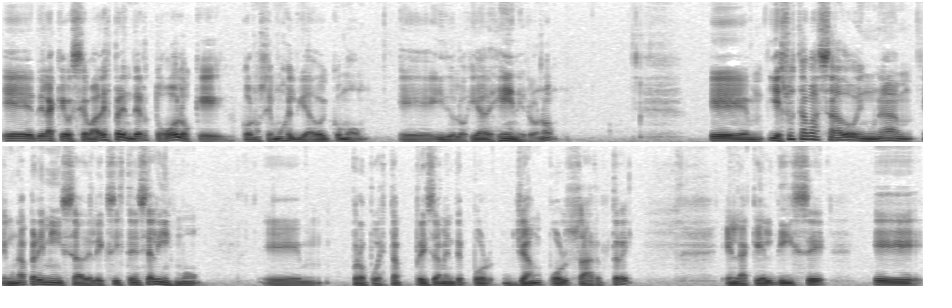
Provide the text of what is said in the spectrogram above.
de la que se va a desprender todo lo que conocemos el día de hoy como ideología de género, ¿no? Eh, y eso está basado en una, en una premisa del existencialismo eh, propuesta precisamente por Jean-Paul Sartre, en la que él dice, eh,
